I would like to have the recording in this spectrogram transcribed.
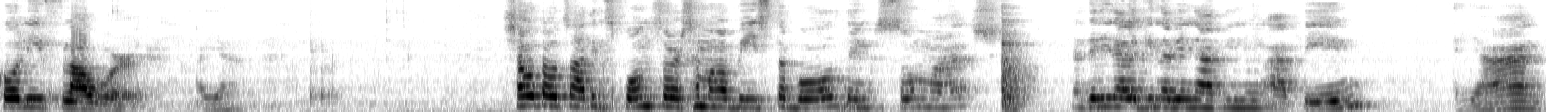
cauliflower. Ayan. Shoutout sa ating sponsor sa mga vegetable. Thank you so much. And then ilalagay na rin natin yung ating ayan,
